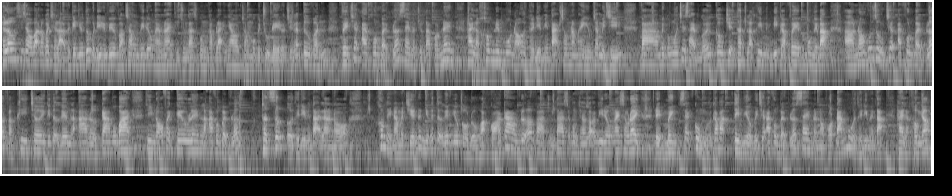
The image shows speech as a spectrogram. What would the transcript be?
Hello, xin chào các bạn đã quay trở lại với kênh youtube của D-Review Và trong video ngày hôm nay thì chúng ta sẽ cùng gặp lại nhau trong một cái chủ đề đó chính là tư vấn về chiếc iPhone 7 Plus xem là chúng ta có nên hay là không nên mua nó ở thời điểm hiện tại trong năm 2019 Và mình cũng muốn chia sẻ một cái câu chuyện thật là khi mình đi cà phê với một người bạn à, Nó cũng dùng chiếc iPhone 7 Plus và khi chơi cái tựa game là ARK Mobile thì nó phải kêu lên là iPhone 7 Plus. Thật sự ở thời điểm hiện tại là nó không thể nào mà chiến được những cái tựa game yêu cầu đồ họa quá cao nữa và chúng ta sẽ cùng theo dõi video ngay sau đây để mình sẽ cùng với các bạn tìm hiểu về chiếc iPhone 7 Plus xem là nó có đáng mua ở thời điểm hiện tại hay là không nhá.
